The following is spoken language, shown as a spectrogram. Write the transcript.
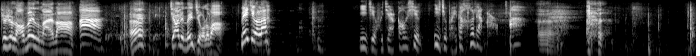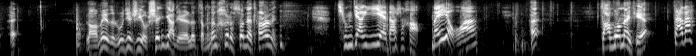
这是老妹子买的啊！啊，哎，家里没酒了吧？没酒了。你姐夫今儿高兴，你就陪他喝两口啊。嗯。哎，老妹子如今是有身价的人了，怎么能喝着酸菜汤呢？琼浆一夜倒是好，没有啊。哎，砸锅卖铁，砸吧。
